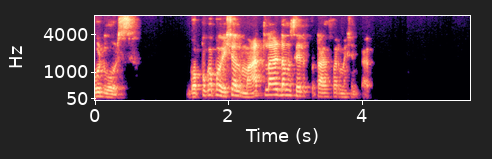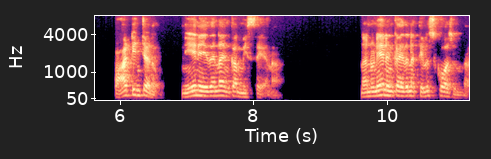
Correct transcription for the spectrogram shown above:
good words. గొప్ప గొప్ప విషయాలు మాట్లాడడం సెల్ఫ్ ట్రాన్స్‌ఫర్మేషన్ కాదు. పాటించడం. నేను ఏదైనా ఇంకా మిస్ అయ్యానా? నన్ను నేను ఇంకా ఏదైనా తెలుసుకోవాల్సి ఉందా?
